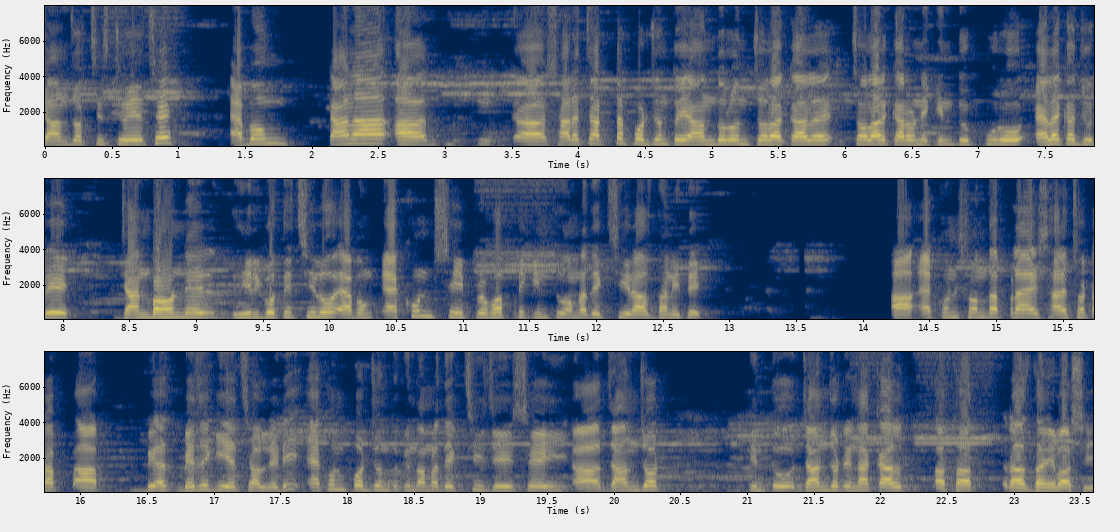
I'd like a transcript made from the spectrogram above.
যানজট সৃষ্টি হয়েছে এবং টানা সাড়ে চারটা পর্যন্ত এই আন্দোলন চলাকালে, চলার কারণে কিন্তু পুরো এলাকা জুড়ে যানবাহনের ধীরগতি ছিল এবং এখন সেই প্রভাবটি কিন্তু আমরা দেখছি রাজধানীতে। এখন সন্ধ্যা প্রায় সাড়ে ছটা বেজে গিয়েছে অলরেডি এখন পর্যন্ত কিন্তু আমরা দেখছি যে সেই যানজট কিন্তু যানজটে নাকাল অর্থাৎ রাজধানীবাসী।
